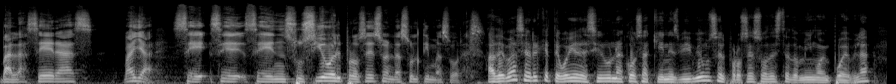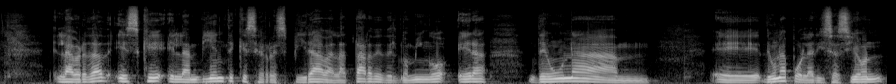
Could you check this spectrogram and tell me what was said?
balaceras. Vaya, se, se, se, ensució el proceso en las últimas horas. Además, Enrique, te voy a decir una cosa. Quienes vivimos el proceso de este domingo en Puebla, la verdad es que el ambiente que se respiraba la tarde del domingo era de una, mm, eh, de una polarización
